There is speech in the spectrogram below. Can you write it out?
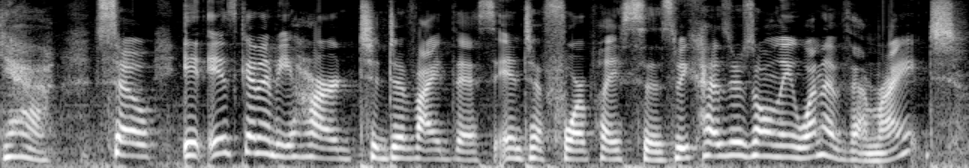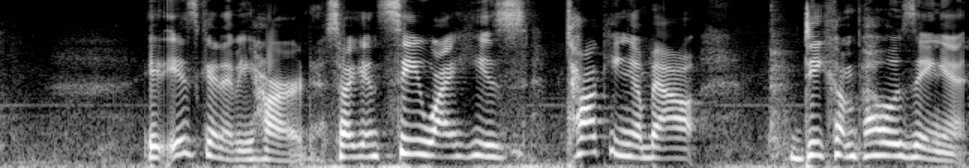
Yeah, so it is going to be hard to divide this into four places because there's only one of them, right? It is going to be hard. So I can see why he's talking about decomposing it.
